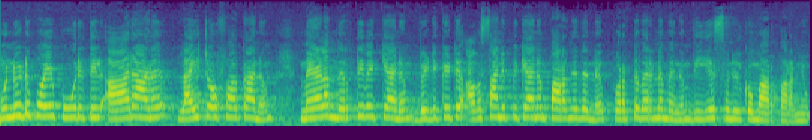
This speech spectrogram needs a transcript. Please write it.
മുന്നോട്ട് പോയ പൂരത്തിൽ ആരാണ് ലൈറ്റ് ഓഫാക്കാനും മേളം നിർത്തിവെക്കാനും വെടിക്കെട്ട് അവസാനിപ്പിക്കാനും പറഞ്ഞതെന്ന് പുറത്തു വരണമെന്നും വി എസ് സുനിൽകുമാർ പറഞ്ഞു.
